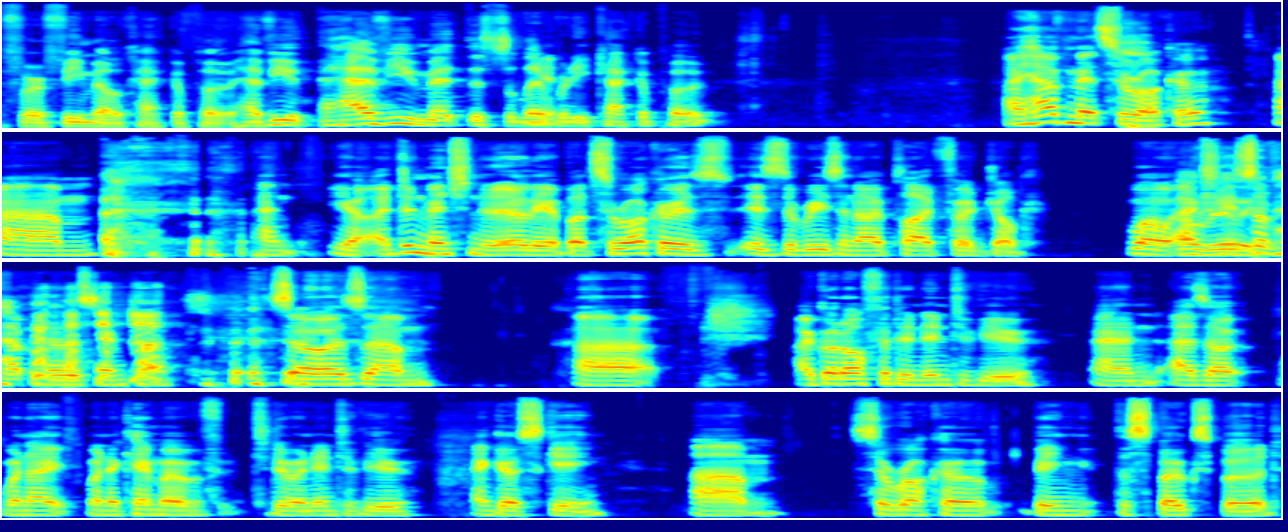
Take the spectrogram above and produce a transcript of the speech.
for a female kakapo. Have you have you met the celebrity kakapo? I have met Sirocco. Um, and yeah, I didn't mention it earlier, but Sirocco is, is the reason I applied for a job. Well, actually, really? it sort of happened at the same time. so as um, uh, I got offered an interview, and as I when I when I came over to do an interview and go skiing, um, Sirocco being the spokesbird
